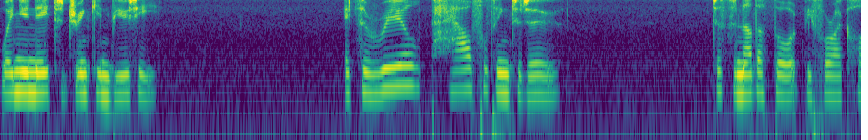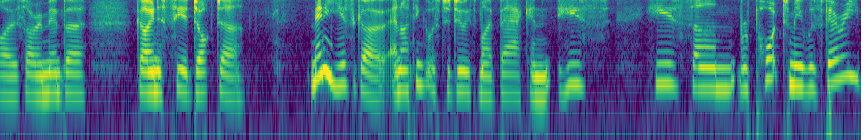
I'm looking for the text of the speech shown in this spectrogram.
when you need to drink in beauty. It's a real powerful thing to do. Just another thought before I close. I remember going to see a doctor many years ago, and I think it was to do with my back, and his his um, report to me was very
